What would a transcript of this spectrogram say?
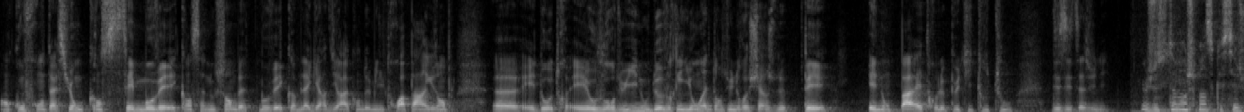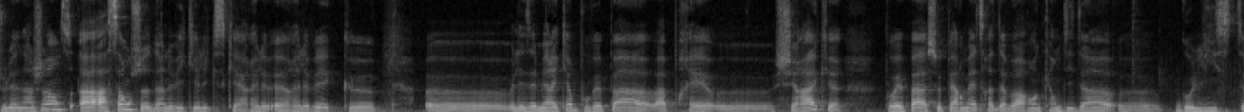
en confrontation quand c'est mauvais, quand ça nous semble être mauvais, comme la guerre d'Irak en 2003 par exemple, euh, et d'autres. Et aujourd'hui, nous devrions être dans une recherche de paix et non pas être le petit toutou des États-Unis. Justement, je pense que c'est Julian Assange dans le Wikileaks qui a relevé que euh, les Américains ne pouvaient pas, après Chirac, ne pouvaient pas se permettre d'avoir un candidat gaulliste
